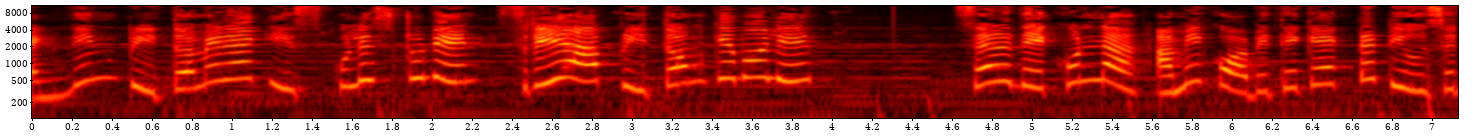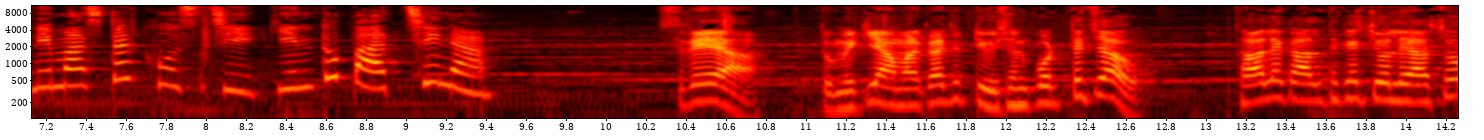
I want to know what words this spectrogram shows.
একদিন প্রীতমের এক স্কুলের স্টুডেন্ট শ্রেয়া প্রীতমকে বলে স্যার দেখুন না আমি কবে থেকে একটা টিউশনি মাস্টার খুঁজছি কিন্তু পাচ্ছি না। শ্রেয়া তুমি কি আমার কাছে টিউশন পড়তে চাও? তাহলে কাল থেকে চলে আসো।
